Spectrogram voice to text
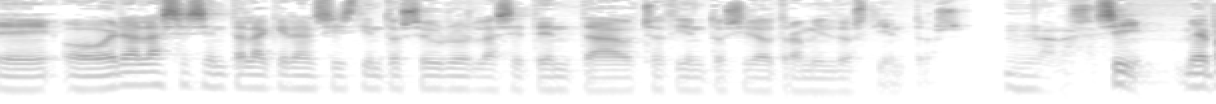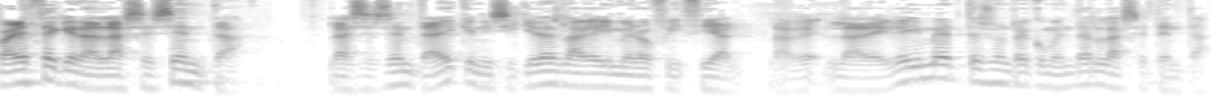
eh, o era la 60 la que eran 600 euros, la 70 800 y la otra 1200. No lo sé. Sí, me parece que era la 60. La 60, ¿eh? Que ni siquiera es la gamer oficial. La, de gamer te suelen recomendar la 70.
